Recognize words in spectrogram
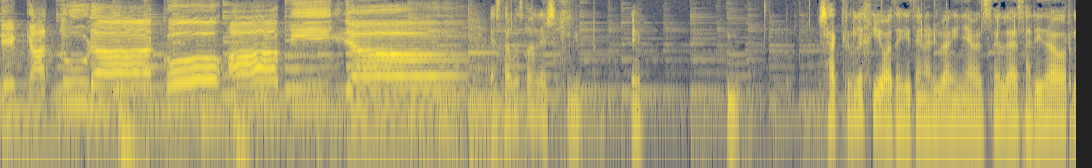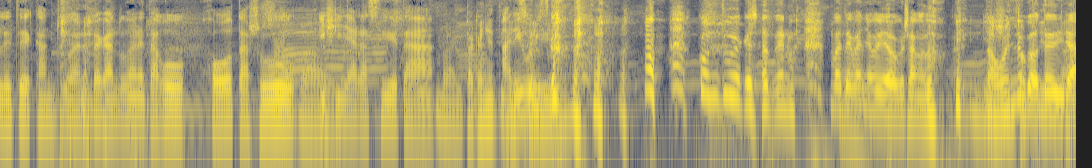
Bekaturako abila Ez dago ez bales, e, sakrilegio bat egiten ari bagina bezala, ez ari da hor lete kantuan eta kantuan, eta gu jotasu Bai. isilarazi eta Bai, eta gainetik ari buruzko kontuek esaten bate Bai. baino gehiago esango du. Dagoen Isilduko tokian- dira.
